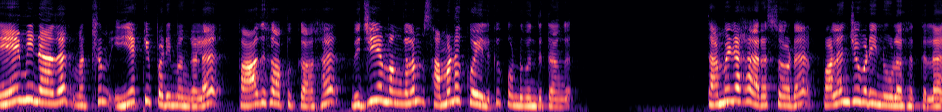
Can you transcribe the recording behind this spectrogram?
நேமிநாதர் மற்றும் இயக்கி படிமங்களை பாதுகாப்புக்காக விஜயமங்கலம் சமண கோயிலுக்கு கொண்டு வந்துட்டாங்க. தமிழக அரசோட பழஞ்சுவடி நூலகத்தில்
